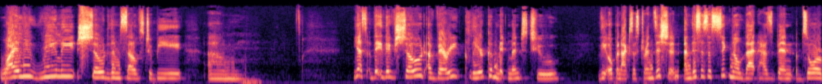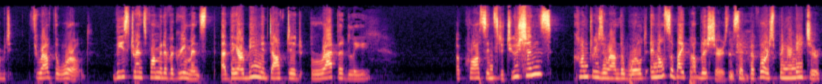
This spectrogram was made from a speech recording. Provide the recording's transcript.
Wiley really showed themselves to be. Um, yes, they, they've showed a very clear commitment to the open access transition. And this is a signal that has been absorbed throughout the world. These transformative agreements, uh, they are being adopted rapidly across institutions, countries around the world, and also by publishers. We said before, Springer Nature,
